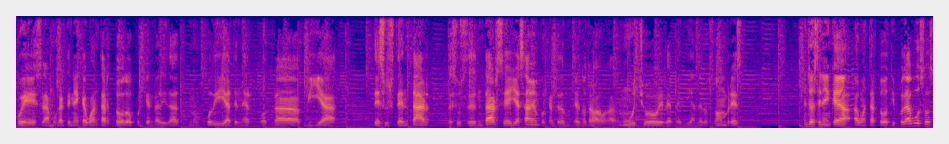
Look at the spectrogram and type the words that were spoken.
pues la mujer tenía que aguantar todo porque en realidad no podía tener otra vía de sustentar de sustentarse, ya saben, porque antes las mujeres no trabajaban mucho y dependían de los hombres. Entonces tenían que aguantar todo tipo de abusos.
